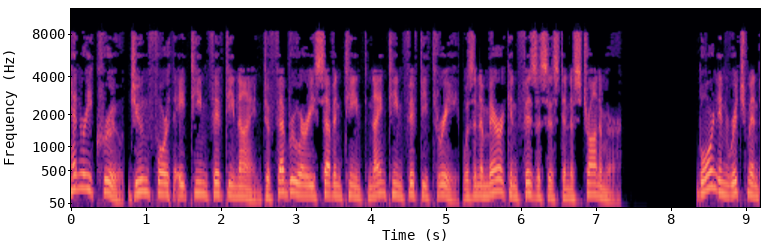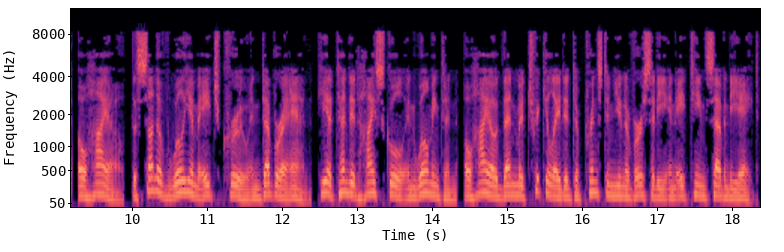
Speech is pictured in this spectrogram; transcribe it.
Henry Crew June 4, 1859 to February 17, 1953 was an American physicist and astronomer. Born in Richmond, Ohio, the son of William H. Crew and Deborah Ann, he attended high school in Wilmington, Ohio then matriculated to Princeton University in 1878.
